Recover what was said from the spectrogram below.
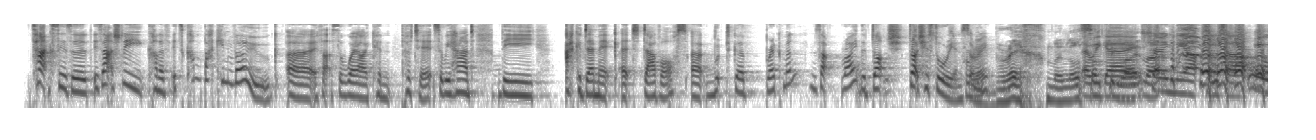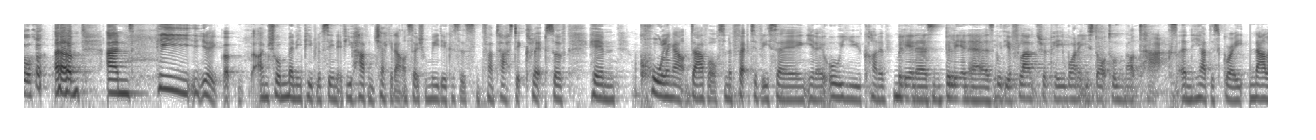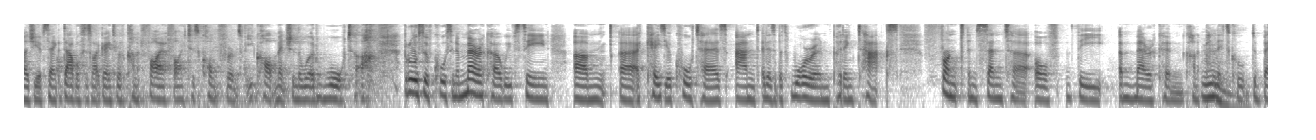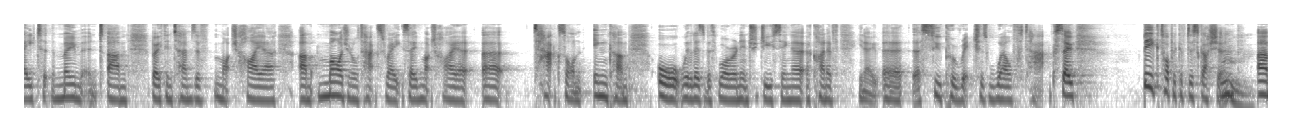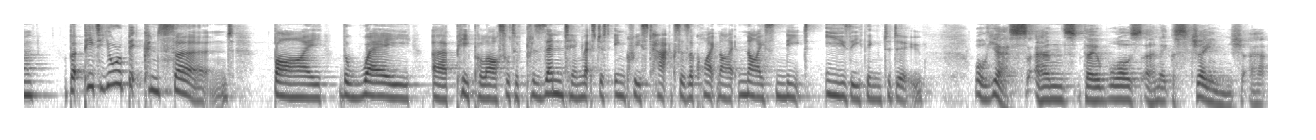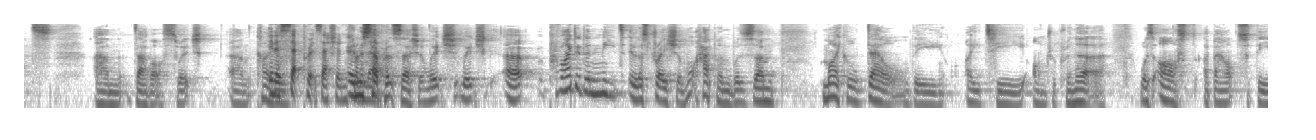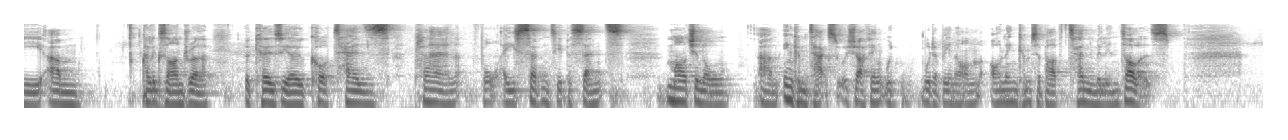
tax is is actually kind of it's come back in vogue uh, if that's the way I can put it. So we had the academic at Davos, uh, Rutger Bregman, is that right? The Dutch Dutch historian, sorry. Bregman or there we go, like that. showing me up, Peter. Ooh. um, and he, you know, uh, I'm sure many people have seen it. If you haven't, check it out on social media because there's some fantastic clips of him calling out Davos and effectively saying, you know, all you kind of millionaires and billionaires with your philanthropy, why don't you start talking about tax? And he had this great analogy of saying Davos is like going to a kind of firefighters conference, but you can't mention the word water. But also, of course, in America, we've seen um, uh, Ocasio Cortez and Elizabeth Warren putting tax front and center of the American kind of political mm. debate at the moment, um, both in terms of much higher um, marginal tax rate, so much higher. Uh, tax on income, or with Elizabeth Warren introducing a, a kind of, you know, a, a, super rich as wealth tax. So, big topic of discussion. Mm. Um, but, Peter, you're a bit concerned by the way uh, people are sort of presenting, let's just increase tax as a quite ni- nice, neat, easy thing to do. Well, yes, and there was an exchange at um, Davos, which um, kind of in of a separate session. In a the... separate session, which which uh, provided a neat illustration. What happened was um, Michael Dell, the IT entrepreneur, was asked about the um, Alexandra Ocasio Cortez plan for a seventy percent marginal um, income tax, which I think would, would have been on, on incomes above $10 million.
